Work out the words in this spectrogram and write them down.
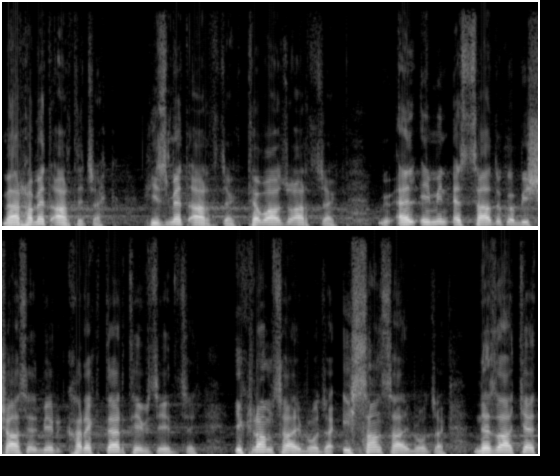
Merhamet artacak, hizmet artacak, tevazu artacak. El emin es sadık bir şahsiyet bir karakter tevzi edecek. İkram sahibi olacak, ihsan sahibi olacak. Nezaket,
